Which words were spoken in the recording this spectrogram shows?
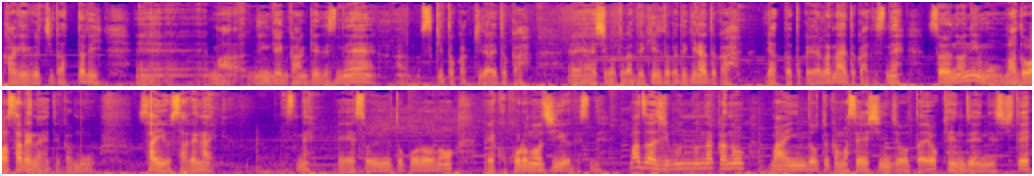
陰口だったり、えー、まあ人間関係ですね。あの好きとか嫌いとか、えー、仕事ができるとかできないとかやったとかやらないとかですね。そういうのにもう惑わされないというかもう左右されないですね、えー、そういうところの、え、心の自由ですね。まずは自分の中のマインドというか、まあ、精神状態を健全にして、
